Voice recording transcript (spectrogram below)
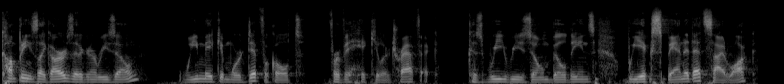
companies like ours that are going to rezone. We make it more difficult for vehicular traffic because we rezone buildings. We expanded that sidewalk.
